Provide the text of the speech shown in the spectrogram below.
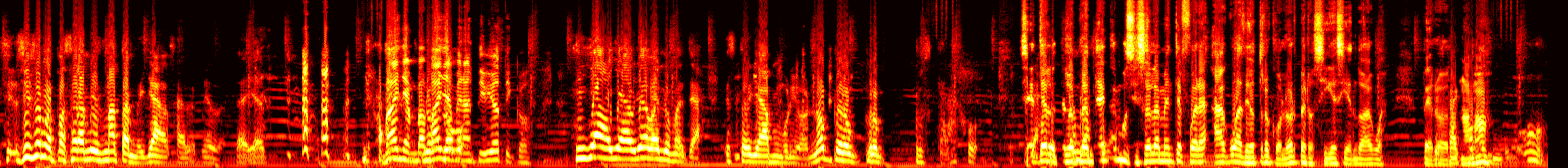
si, si, eso me pasara a mí, mátame ya, o sea, la mierda. Ya, ya. Vayan, no, váyame no, antibiótico. Sí, ya, ya, ya vale más, ya. Esto ya murió, ¿no? Pero, pero pues carajo. Sí, te lo, te lo plantean como si solamente fuera agua de otro color, pero sigue siendo agua. Pero no, no.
